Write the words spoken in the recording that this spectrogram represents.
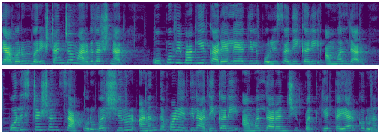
त्यावरून वरिष्ठांच्या मार्गदर्शनात उपविभागीय कार्यालयातील पोलीस अधिकारी अंमलदार पोलीस स्टेशन चाकूर व शिरूर अनंतपाळ येथील अधिकारी अंमलदारांची पथके तयार करून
